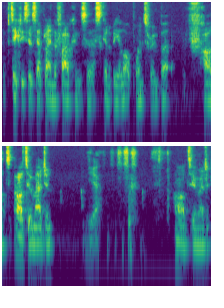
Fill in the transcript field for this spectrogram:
particularly since they're playing the Falcons, so that's going to be a lot of points for him. But hard, hard to imagine. Yeah, hard to imagine.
